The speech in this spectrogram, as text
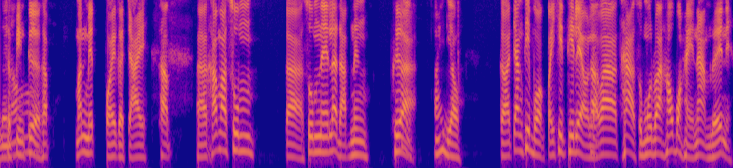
เนี่ยสเนาะ ปริงเกอร์ครับ มันเม็ดฝอยกระจายครับอ่าคำว่าซุ่มก็ซุ่มในระดับหนึ่งเพื่อน้อยเดียว ก็จังที่บอกไปคิดที่แล้วแหครัละบว่าถ้าสมมุติว่าเฮาบ่ให้น้ำเลยเนี่ย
